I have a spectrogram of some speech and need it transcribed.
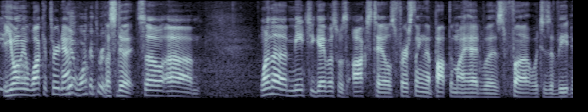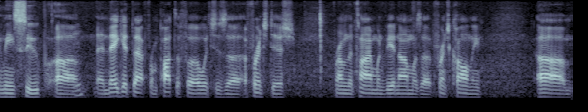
You want me to walk it through now? Yeah, walk it through. Let's do it. So, um, one of the meats you gave us was oxtails. First thing that popped in my head was pho, which is a Vietnamese soup, uh, Mm-hmm. and they get that from pot-au-feu, which is a, a French dish from the time when Vietnam was a French colony. Um,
